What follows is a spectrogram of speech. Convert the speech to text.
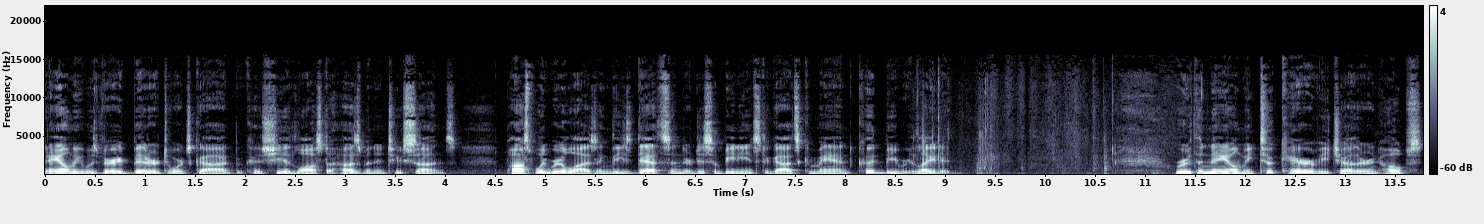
Naomi was very bitter towards God because she had lost a husband and two sons, possibly realizing these deaths and their disobedience to God's command could be related. Ruth and Naomi took care of each other in hopes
